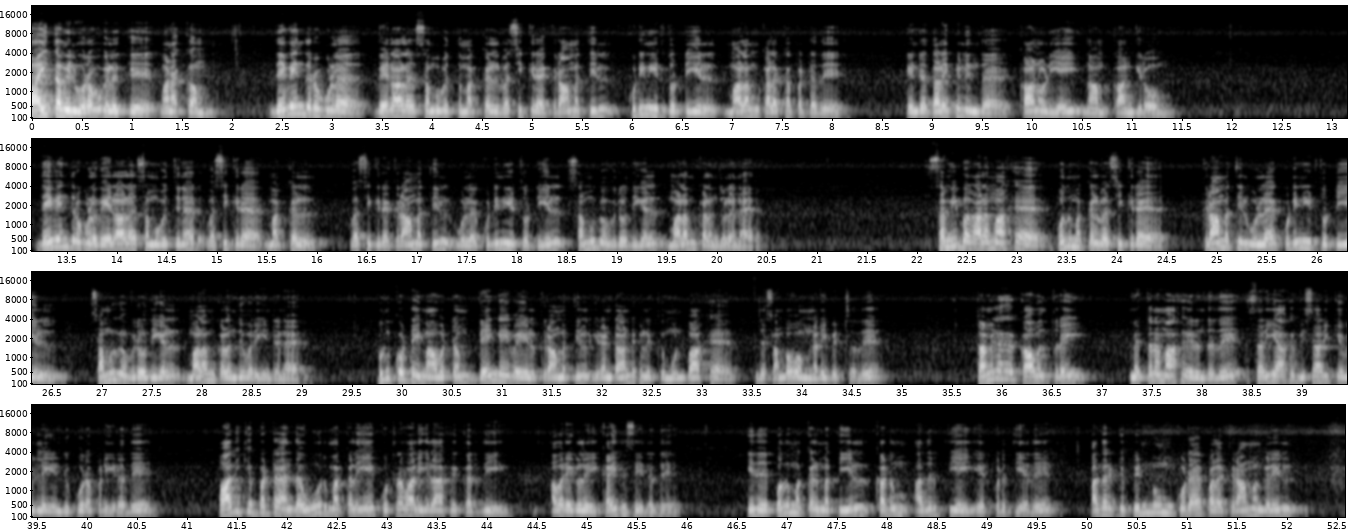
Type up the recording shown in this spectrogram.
தாய் தமிழ் உறவுகளுக்கு வணக்கம். தேவேந்திரகுல வேளாளர் சமூகத்து மக்கள் வசிக்கிற கிராமத்தில் குடிநீர் தொட்டியில் மலம் கலக்கப்பட்டது என்ற தலைப்பில் இந்த காணொளியை நாம் காண்கிறோம். தேவேந்திரகுல வேளாளர் சமூகத்தினர் வசிக்கிற மக்கள் வசிக்கிற கிராமத்தில் உள்ள குடிநீர் தொட்டியில் சமூக விரோதிகள் மலம் கலந்துள்ளனர். சமீப காலமாக பொதுமக்கள் வசிக்கிற கிராமத்தில் உள்ள குடிநீர் தொட்டியில் சமூக விரோதிகள் மலம் கலந்து வருகின்றனர். புதுக்கோட்டை மாவட்டம் வேங்கை வயல் கிராமத்தில் இரண்டு ஆண்டுகளுக்கு முன்பாக இந்த சம்பவம் நடைபெற்றது. தமிழக காவல்துறை மெத்தனமாக இருந்தது சரியாக விசாரிக்கவில்லை என்று கூறப்படுகிறது. பாதிக்கப்பட்ட அந்த ஊர் மக்களையே குற்றவாளிகளாக கருதி அவர்களை கைது செய்தது. இது பொதுமக்கள் மத்தியில் கடும் அதிருப்தியை ஏற்படுத்தியது. அதற்கு பின்பும் கூட பல கிராமங்களில்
